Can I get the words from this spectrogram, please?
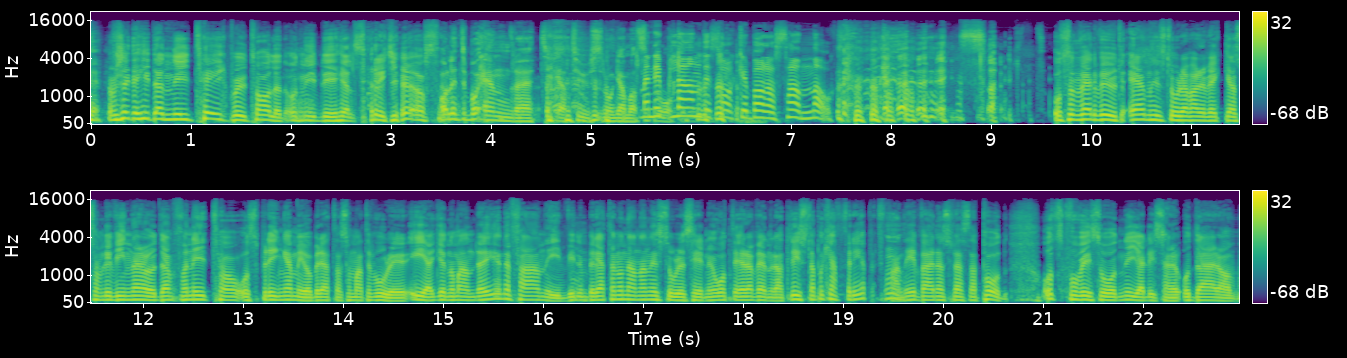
Jag försökte hitta en ny take på uttalet och ni blir helt seriösa. Håll inte på att ändra ett tusen år gammalt Men språk. ibland är saker bara sanna också. Exakt. Och så väljer vi ut en historia varje vecka som blir vinnare och den får ni ta och springa med och berätta som att det vore er egen. De andra är ni fan i. Vill ni berätta någon annan historia säger ni åt era vänner att lyssna på kafferepet. Fan, det är världens bästa podd. Och så får vi så nya lyssnare och därav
